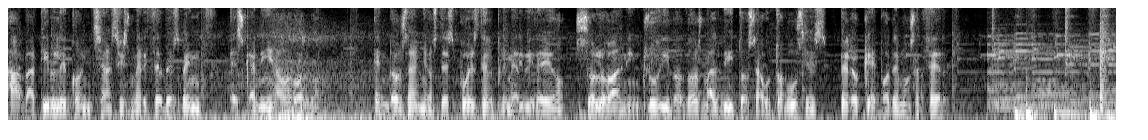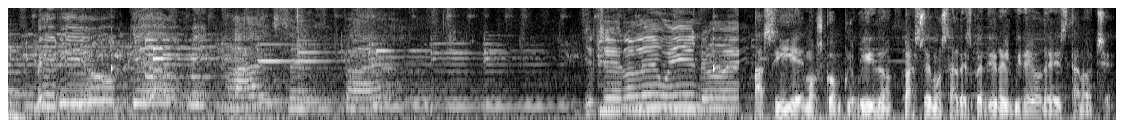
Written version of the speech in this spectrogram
Abatible con chasis Mercedes-Benz, Scania o Volvo. En dos años después del primer video, solo han incluido dos malditos autobuses, pero ¿qué podemos hacer? Así hemos concluido, pasemos a despedir el video de esta noche.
